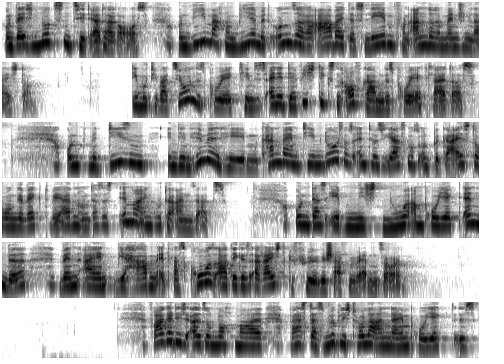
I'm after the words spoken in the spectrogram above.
Und welchen Nutzen zieht er daraus? Und wie machen wir mit unserer Arbeit das Leben von anderen Menschen leichter? Die Motivation des Projektteams ist eine der wichtigsten Aufgaben des Projektleiters. Und mit diesem in den Himmel heben kann beim Team durchaus Enthusiasmus und Begeisterung geweckt werden und das ist immer ein guter Ansatz. Und das eben nicht nur am Projektende, wenn ein Wir haben etwas Großartiges erreicht Gefühl geschaffen werden soll. Frage dich also nochmal, was das wirklich Tolle an deinem Projekt ist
